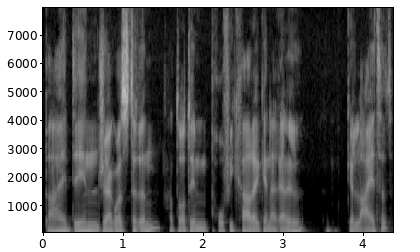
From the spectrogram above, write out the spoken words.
bei den Jaguars drin, hat dort den Profikader generell geleitet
